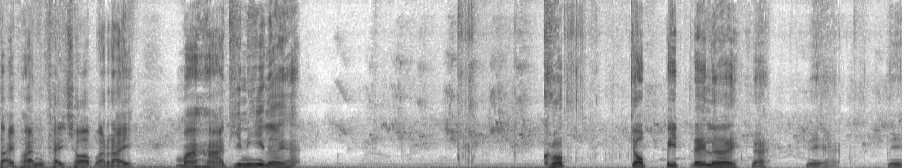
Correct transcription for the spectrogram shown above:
สายพันธุ์ใครชอบอะไร มาหาที่นี่เลยฮะ ครบจบปิดได้เลยนะ นี่ฮะ นี่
